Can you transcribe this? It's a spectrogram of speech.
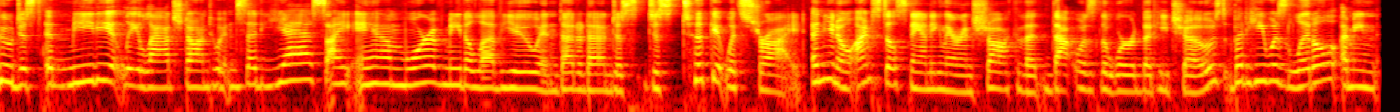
who just immediately latched onto it and said, "Yes, I am. More of me to love you," and da da da, and just just took it with stride. And you know, I'm still standing there in shock that that was the word that he chose. But he was little. I mean,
